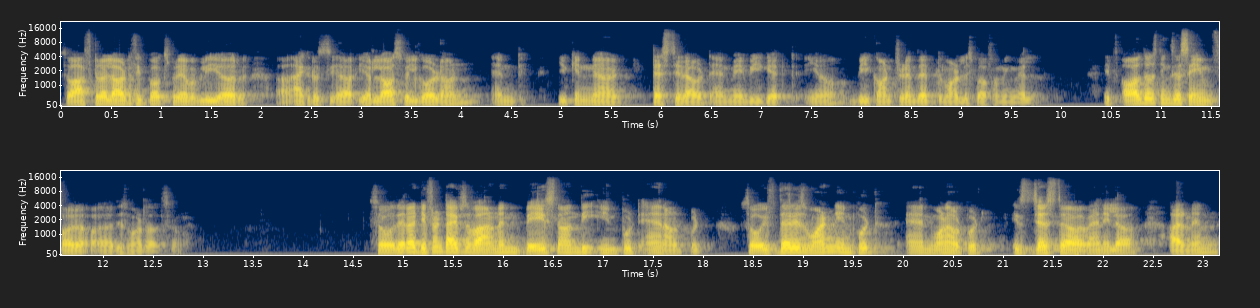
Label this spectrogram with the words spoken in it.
So after a lot of epochs, probably your uh, accuracy, uh, your loss will go down, and you can uh, test it out and maybe get you know be confident that the model is performing well it's all those things are same for uh, this model also. So there are different types of RNN based on the input and output. So if there is one input and one output it's just a vanilla RNN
